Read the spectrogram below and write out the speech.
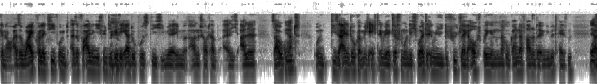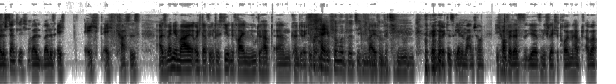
Genau, also Y-Kollektiv und also vor allen Dingen, ich finde die WDR-Dokus, die ich mir eben angeschaut habe, eigentlich alle saugut. Und diese eine Doku hat mich echt irgendwie ergriffen und ich wollte irgendwie gefühlt gleich aufspringen und nach Uganda fahren da irgendwie mithelfen, Ja, Weil- verständlich. Ja. weil, weil das echt, echt, echt krass ist. Also wenn ihr mal euch dafür interessiert, eine freie Minute habt, ähm, könnt ihr euch das Frei 45 Minuten. frei 45 Minuten, könnt ihr euch das gerne mal anschauen. Ich hoffe, dass ihr jetzt nicht schlechte Träume habt, aber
